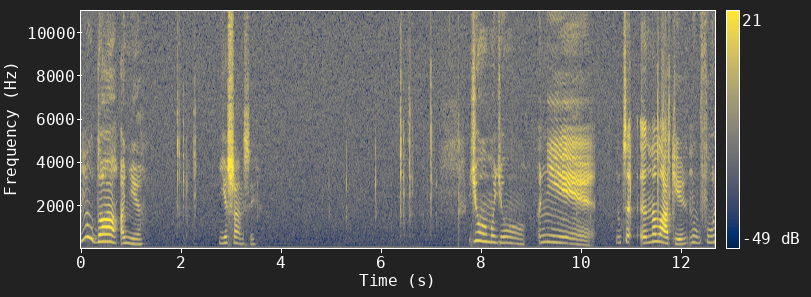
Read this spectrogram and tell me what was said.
Ну да, а ні. Є шанси. Йо-моє. Ні. Ну це е, на лакі. Ну фу.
